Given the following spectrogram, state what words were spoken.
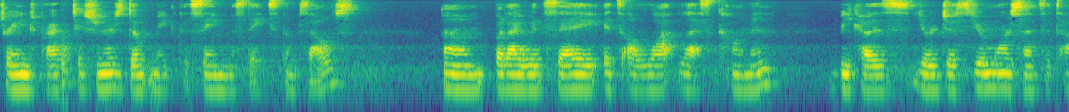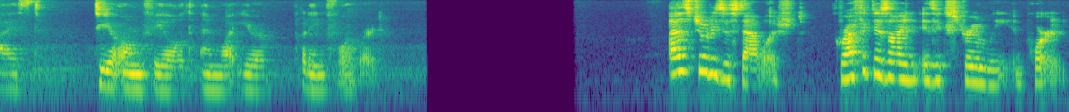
trained practitioners don't make the same mistakes themselves, um, but I would say it's a lot less common because you're just you're more sensitized to your own field and what you're putting forward. As Jody's established, graphic design is extremely important,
